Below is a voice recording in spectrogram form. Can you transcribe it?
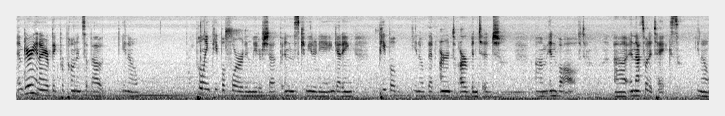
And Barry and I are big proponents about, you know, pulling people forward in leadership in this community and getting people, you know, that aren't our vintage um, involved. Uh, and that's what it takes, you know.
